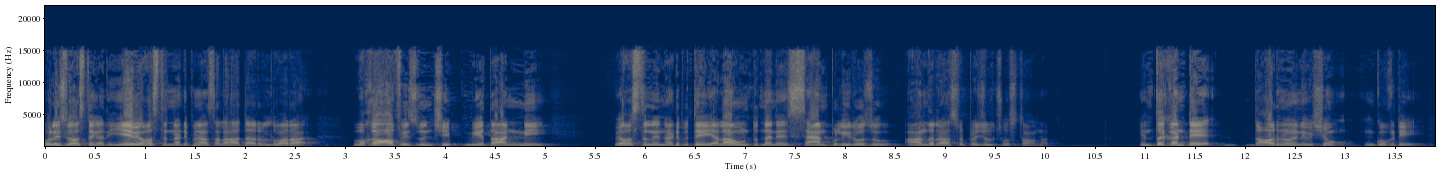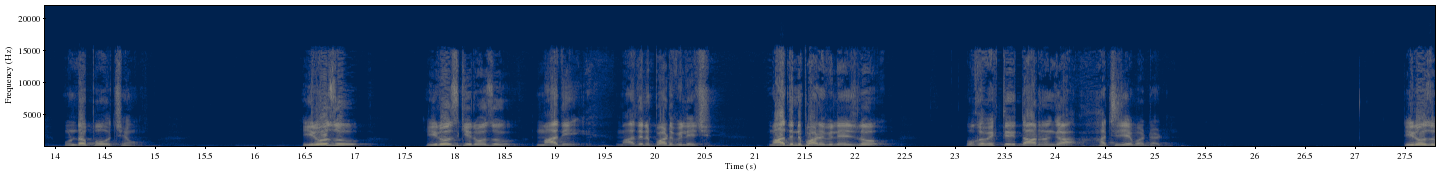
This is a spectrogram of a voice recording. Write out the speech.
పోలీస్ వ్యవస్థ కాదు ఏ వ్యవస్థను నడిపినా సలహాదారుల ద్వారా ఒక ఆఫీస్ నుంచి మిగతా అన్ని వ్యవస్థల్ని నడిపితే ఎలా ఉంటుందనే శాంపుల్ ఈరోజు ఆంధ్ర రాష్ట్ర ప్రజలు చూస్తూ ఉన్నారు. ఇంతకంటే దారుణమైన విషయం ఇంకొకటి ఉండకపోవచ్చేమో. ఈరోజు ఈ రోజుకి ఈరోజు మాది మాదినపాడు విలేజ్. మాదినపాడు విలేజ్లో ఒక వ్యక్తి దారుణంగా హత్య చేయబడ్డాడు. ఈరోజు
